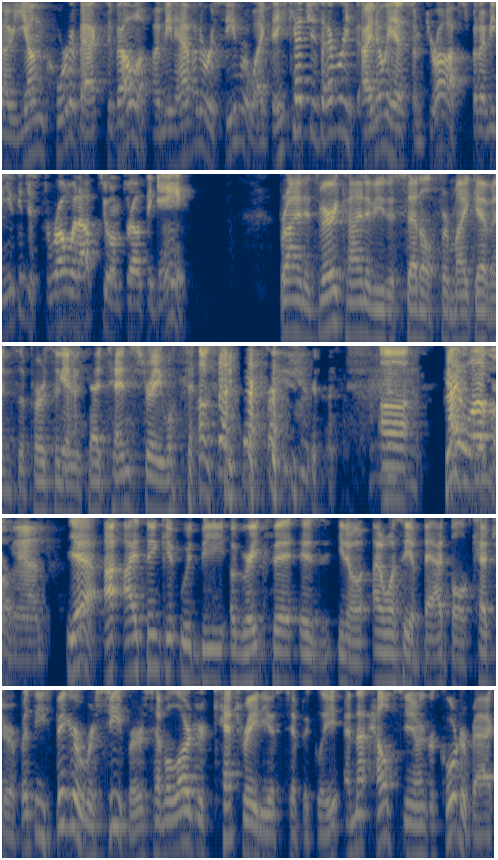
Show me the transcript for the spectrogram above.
a young quarterback develop. I mean, having a receiver like that, he catches everything. I know he has some drops, but I mean, you can just throw it up to him throughout the game. Brian, it's very kind of you to settle for Mike Evans, a person yeah. who's had 10 straight 1,000 seasons. Uh, I love him, man. Yeah, I, I, think it would be a great fit as, you know, I don't want to say a bad ball catcher, but these bigger receivers have a larger catch radius typically, and that helps the younger quarterback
